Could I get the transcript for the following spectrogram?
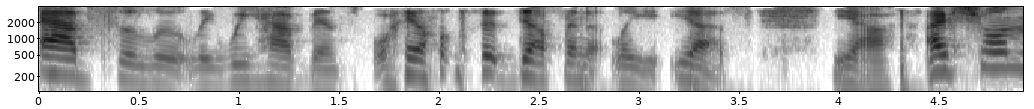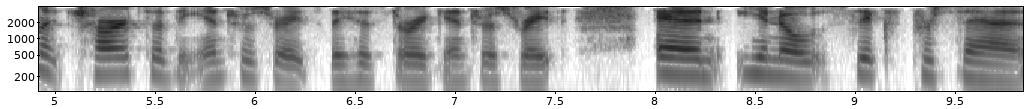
Absolutely. We have been spoiled. Definitely. Yes. Yeah. I've shown the charts of the interest rates, the historic interest rates, and you know, 6%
